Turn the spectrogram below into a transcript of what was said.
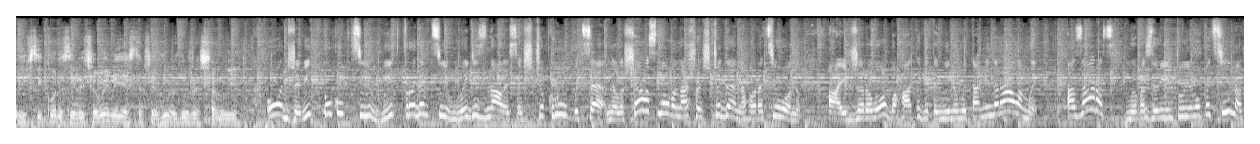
і всі корисні речовини є, так що я дуже-дуже шаную. Отже, від покупців, від продавців ми дізналися, що крупи це не лише основа нашого щоденного раціону, а й джерело багато вітамінами та мінералами. А зараз ми вас зорієнтуємо по цінах.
